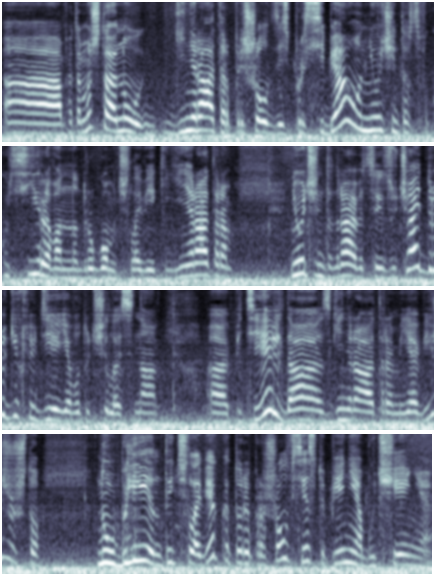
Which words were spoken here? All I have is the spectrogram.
а, потому что, ну, генератор пришел здесь про себя, он не очень-то сфокусирован на другом человеке. Генераторам не очень-то нравится изучать других людей. Я вот училась на а, да, с генераторами. Я вижу, что, ну, блин, ты человек, который прошел все ступени обучения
